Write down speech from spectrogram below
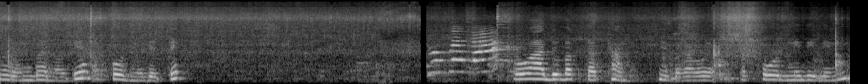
वरण बनवते. फोडणी देते. हो आदू बघतात थांब. हे बघा फोडणी दिली मी.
